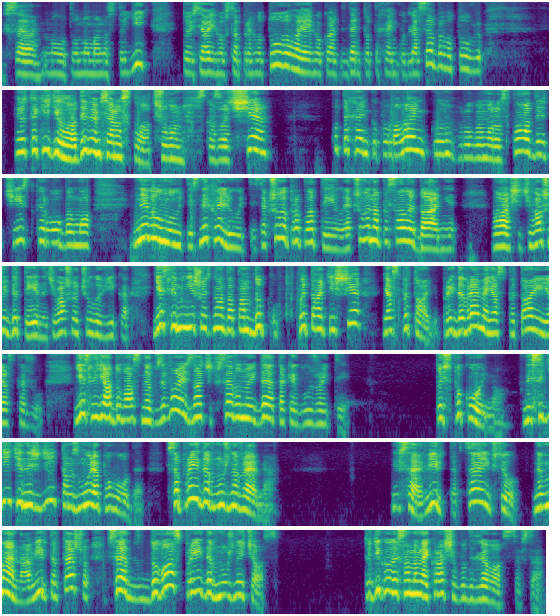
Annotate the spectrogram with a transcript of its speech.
Все, ну, от воно в мене стоїть. Тобто я його все приготувала, я його кожен день потихеньку для себе готовлю. І от такі діла. Дивимося розклад. Що вам сказати ще? Потихеньку, помаленьку робимо розклади, чистки робимо. Не волнуйтесь, не хвилюйтесь. Якщо ви проплатили, якщо ви написали дані ваші, чи вашої дитини, чи вашого чоловіка. Якщо мені щось треба там питати ще, я спитаю. Прийде время, я спитаю, я скажу. Якщо я до вас не обзиваюсь, значить все воно йде так, як должно йти. Тобто спокійно. Не сидіть і не ждіть там з моря погоди. Все прийде в нужне время. І все, вірте в це і все. Не в мене, а вірте в те, що все до вас прийде в нужний час. Тоді, коли саме найкраще буде для вас це все.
